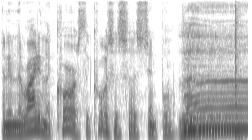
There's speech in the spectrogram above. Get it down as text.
And in the writing the chorus, the chorus is so simple. Love,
